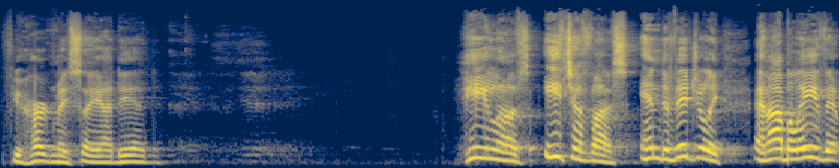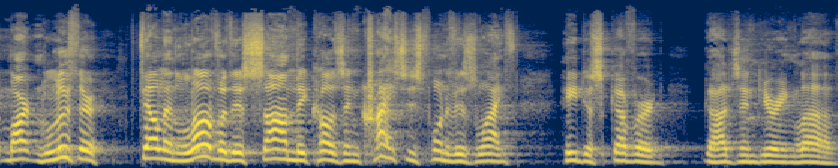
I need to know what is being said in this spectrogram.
If you heard me say I did. He loves each of us individually. And I believe that Martin Luther fell in love with this psalm because in Christ's point of his life, he discovered God's enduring love.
